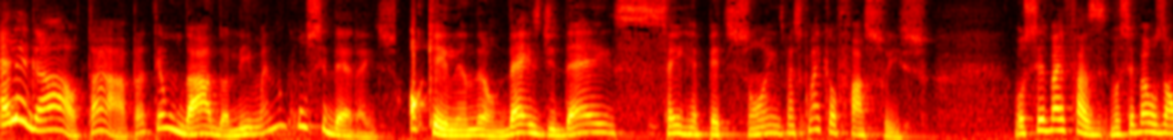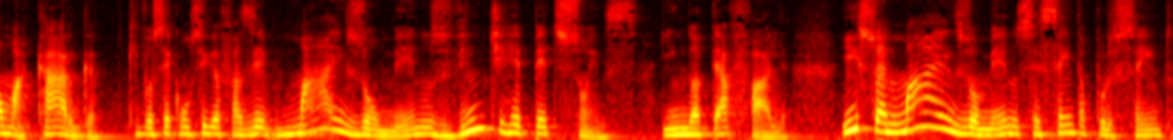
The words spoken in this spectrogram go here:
é legal, tá? Para ter um dado ali, mas não considera isso. Ok, Leandrão, 10 de 10, 100 repetições, mas como é que eu faço isso? Você vai, fazer, você vai usar uma carga que você consiga fazer mais ou menos 20 repetições, indo até a falha. Isso é mais ou menos 60%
